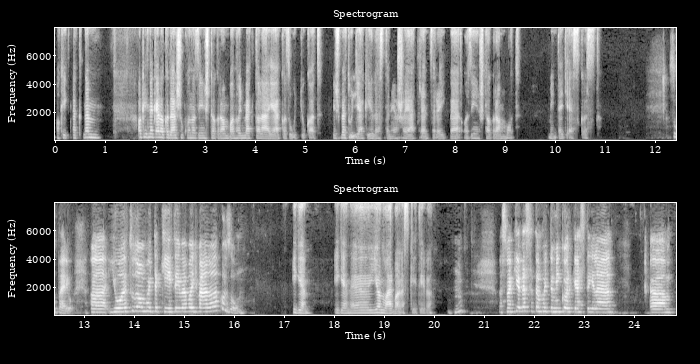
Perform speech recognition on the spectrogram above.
akiknek nem akiknek elakadásuk van az Instagramban, hogy megtalálják az útjukat, és be tudják illeszteni a saját rendszereikbe az Instagramot, mint egy eszközt. Szuper jó. Uh, jól tudom, hogy te két éve vagy vállalkozó? Igen, igen, januárban lesz két éve. Uh-huh. Azt megkérdezhetem, hogy te mikor kezdtél el um,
